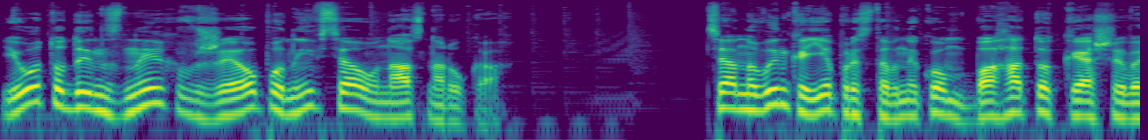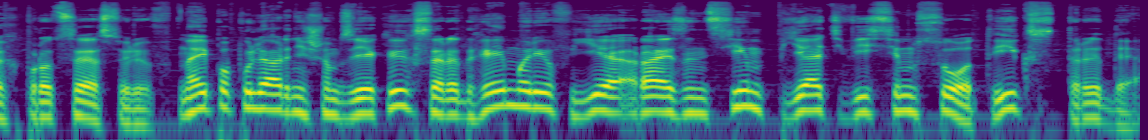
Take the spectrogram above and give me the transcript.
І от один з них вже опинився у нас на руках. Ця новинка є представником багатокешевих процесорів, найпопулярнішим з яких серед геймерів є Ryzen 7 5800X 3D.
